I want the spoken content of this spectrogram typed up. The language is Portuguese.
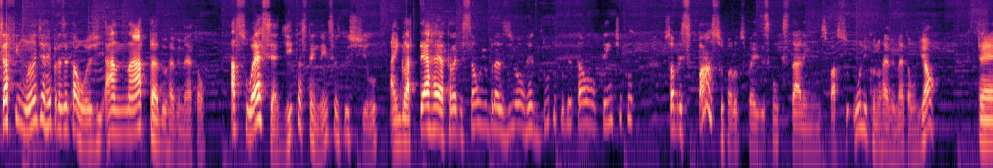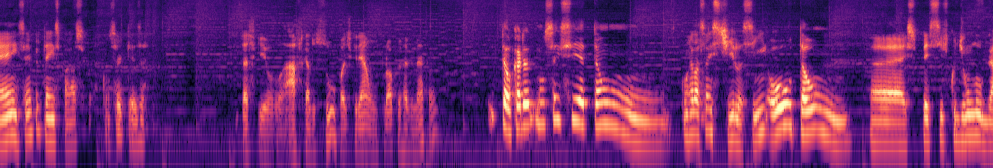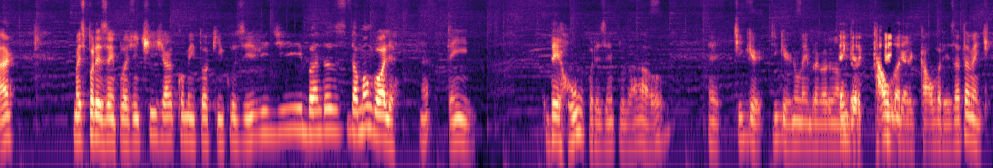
Se a Finlândia representa hoje a nata do heavy metal, a Suécia dita as tendências do estilo, a Inglaterra é a tradição e o Brasil é o reduto do metal autêntico, sobra espaço para outros países conquistarem um espaço único no heavy metal mundial? Tem, sempre tem espaço, com certeza. Você acha que a África do Sul pode criar um próprio heavy metal? Então, cara, não sei se é tão com relação a estilo assim, ou tão é, específico de um lugar. Mas, por exemplo, a gente já comentou aqui, inclusive, de bandas da Mongólia. Né? Tem The Who, por exemplo, lá, ou é, Tiger, Tiger, não lembro agora o nome. Tiger Calvary. Tiger Calvary, exatamente.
